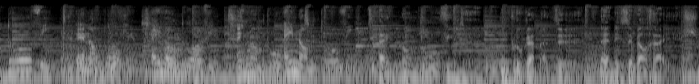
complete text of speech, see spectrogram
do ouvinte. Em nome do ouvinte. Em nome do ouvinte. Em nome do ouvinte. Em nome do ouvinte. Em nome do ouvinte, um programa de Ana Isabel Reis.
